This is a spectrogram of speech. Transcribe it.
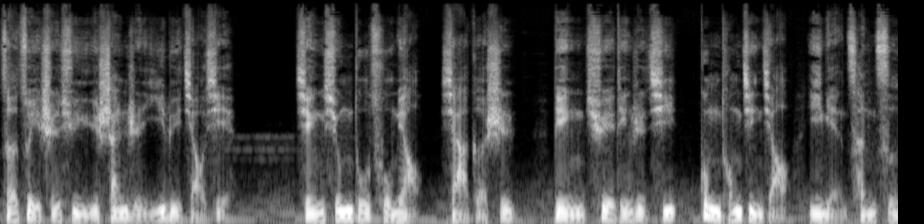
则最迟须于山日一律缴械，请兄督促庙下各师，并确定日期，共同进剿，以免参差。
